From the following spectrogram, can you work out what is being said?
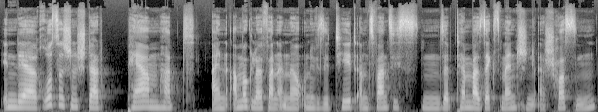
In der russischen Stadt Perm hat ein Amokläufer an einer Universität am 20. September sechs Menschen erschossen.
